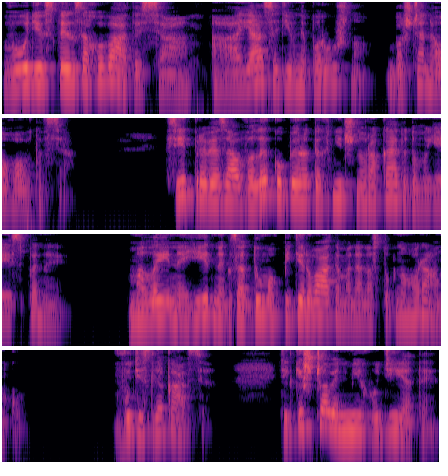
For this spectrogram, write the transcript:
Вуді встиг заховатися, а я сидів непорушно, бо ще не оговтався. Сід прив'язав велику піротехнічну ракету до моєї спини. Малий негідник задумав підірвати мене наступного ранку. Вуді злякався. Тільки що він міг удіяти,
